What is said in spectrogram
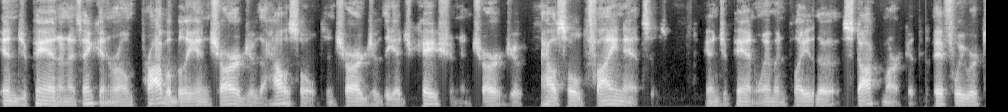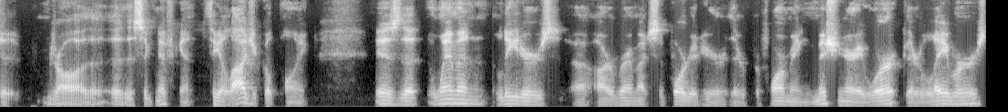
in Japan and I think in Rome probably in charge of the household, in charge of the education, in charge of household finances in Japan, women play the stock market. If we were to draw the, the significant theological point, is that women leaders uh, are very much supported here. They're performing missionary work, they're laborers.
